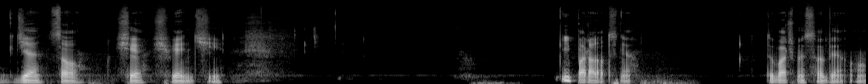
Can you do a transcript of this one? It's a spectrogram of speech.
gdzie co się święci. I paralotnia. Zobaczmy sobie, o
